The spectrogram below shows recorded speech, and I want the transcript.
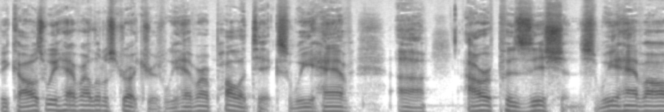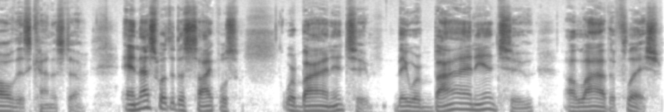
because we have our little structures, we have our politics, we have uh, our positions, we have all this kind of stuff. And that's what the disciples were buying into. They were buying into a lie of the flesh.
